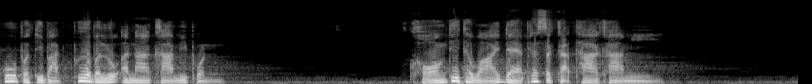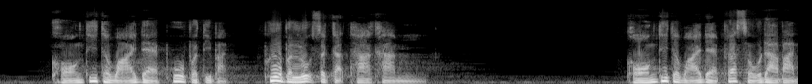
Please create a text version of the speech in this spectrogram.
ผู้ปฏิบัติเพื่อบรรลุอนาคามิผล ของที่ถวายแด่พระสกทาคามี ของที่ถวายแด่ผู้ปฏิบัติเพื่อบรรลุสกทาคามี ของที่ถวายแด่พระโสดาบัน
